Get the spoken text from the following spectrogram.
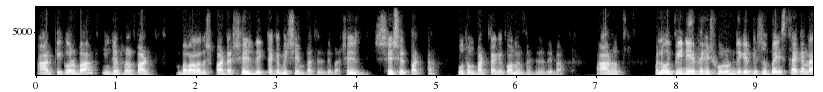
আর কি করবা? ইন্টারন্যাশনাল পার্ট বা বাংলাদেশ পার্টের শেষ দিকটাকে বেশি এমফাসিস দেবা। শেষ, শেষের পার্টটা প্রথম পার্টটাকে কম এমফাসিস দিবা। আর হচ্ছে মানে ওই পিডিএফ এরই শুরুর দিকের কিছু পেজ থাকে না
